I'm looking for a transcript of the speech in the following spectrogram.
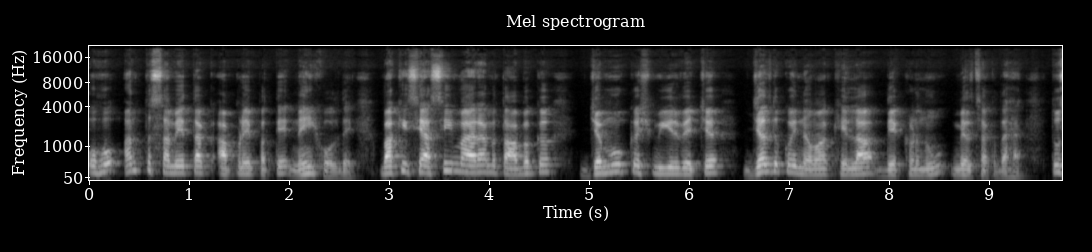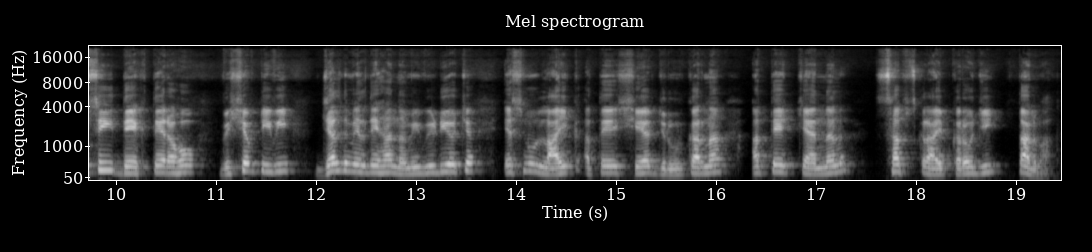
ਉਹ ਅੰਤ ਸਮੇਂ ਤੱਕ ਆਪਣੇ ਪੱਤੇ ਨਹੀਂ ਖੋਲਦੇ ਬਾਕੀ ਸਿਆਸੀ ਮਾਹਿਰਾਂ ਮੁਤਾਬਕ ਜੰਮੂ ਕਸ਼ਮੀਰ ਵਿੱਚ ਜਲਦ ਕੋਈ ਨਵਾਂ ਖੇਲਾ ਦੇਖਣ ਨੂੰ ਮਿਲ ਸਕਦਾ ਹੈ। ਤੁਸੀਂ ਦੇਖਦੇ ਰਹੋ ਵਿਸ਼ਵ ਟੀਵੀ। ਜਲਦ ਮਿਲਦੇ ਹਾਂ ਨਵੀਂ ਵੀਡੀਓ 'ਚ। ਇਸ ਨੂੰ ਲਾਈਕ ਅਤੇ ਸ਼ੇਅਰ ਜ਼ਰੂਰ ਕਰਨਾ ਅਤੇ ਚੈਨਲ ਸਬਸਕ੍ਰਾਈਬ ਕਰੋ ਜੀ। ਧੰਨਵਾਦ।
